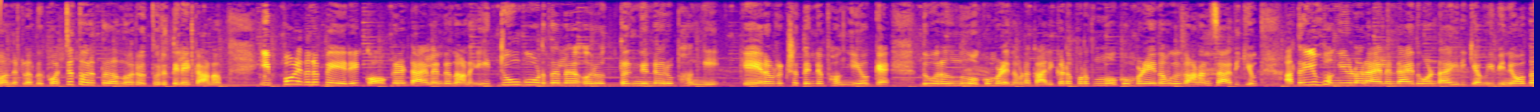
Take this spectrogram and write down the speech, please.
വന്നിട്ടുള്ളത് കൊച്ചത്തുരുത്ത് എന്നൊരു തുരുത്തിലേക്കാണ്. ഇപ്പോൾ ഇതിന് പേര് കോക്കനട്ട് ഐലൻഡ് എന്നാണ്. ഏറ്റവും കൂടുതൽ ഒരു തെങ്ങിന്റെ ഒരു ഭംഗി കേരവൃക്ഷത്തിന്റെ ഭംഗിയൊക്കെ ദൂരെ നിന്ന് നോക്കുമ്പോഴേ നമ്മുടെ കാലിക്കടപ്പുറത്ത് നോക്കുമ്പോഴേ നമുക്ക് കാണാൻ സാധിക്കും. അത്രയും ഭംഗിയുള്ള ഒരു ഐലൻഡ് ആയതുകൊണ്ടായിരിക്കാം ഈ വിനോദ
